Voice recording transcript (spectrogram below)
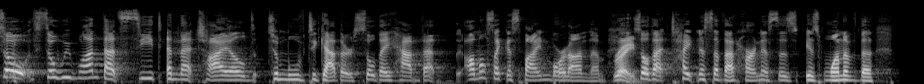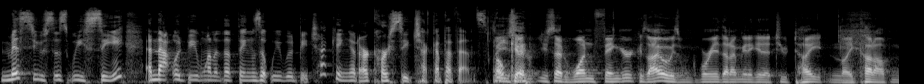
so so we want that seat and that child to move together so they have that almost like a spine board on them Right. so that tightness of that harness is is one of the misuses we see and that would be one of the things that we would be checking at our car seat checkup events So you Okay. said you said one finger because I always worry that I'm going to get it too tight and like cut off and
